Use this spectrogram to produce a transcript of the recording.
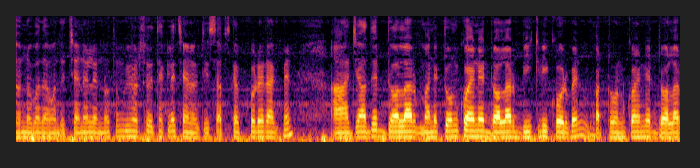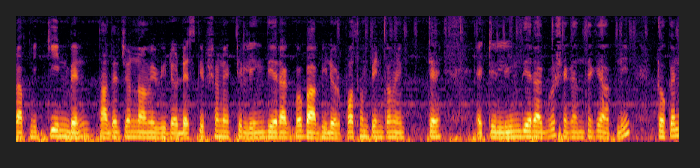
ধন্যবাদ। আমাদের চ্যানেলের নতুন ভিউয়ার্স হয়ে থাকলে চ্যানেলটি সাবস্ক্রাইব করে রাখবেন। যাদের ডলার মানে টোন কয়েনের ডলার বিক্রি করবেন বা টোন কয়েনের ডলার আপনি কিনবেন, তাদের জন্য আমি ভিডিও ডেসক্রিপশনে একটি লিঙ্ক দিয়ে রাখব বা ভিডিওর প্রথম পিন কমেন্টে একটি লিঙ্ক দিয়ে রাখব। সেখান থেকে আপনি টোকেন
